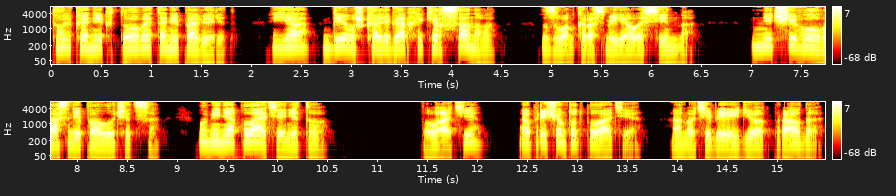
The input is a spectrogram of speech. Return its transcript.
«Только никто в это не поверит. Я девушка олигарха Кирсанова», — звонко рассмеялась Инна. «Ничего у вас не получится. У меня платье не то». «Платье? А при чем тут платье? Оно тебе идет, правда?»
